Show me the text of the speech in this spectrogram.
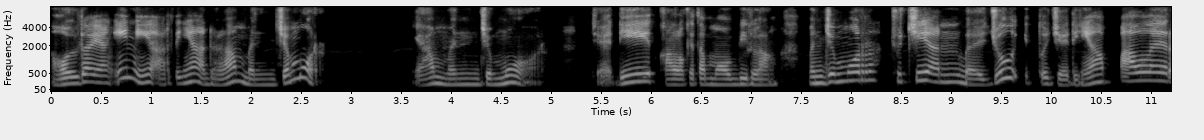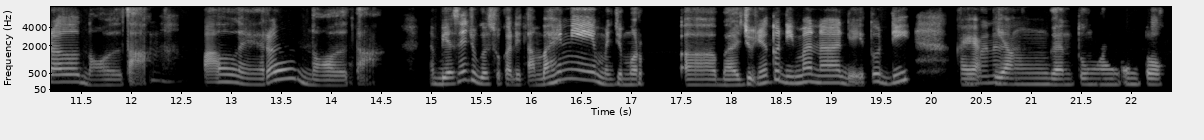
Nolta yang ini artinya adalah menjemur. Ya, menjemur. Jadi kalau kita mau bilang menjemur cucian baju itu jadinya palere nolta. Hmm. Palere nolta. Nah, biasanya juga suka ditambahin nih menjemur uh, bajunya tuh di mana? Dia itu di kayak di mana? tiang gantungan untuk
